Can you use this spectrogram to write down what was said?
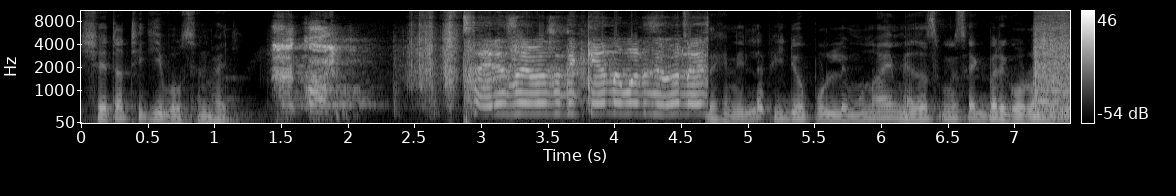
সেটা ঠিকই বলছেন ভাই। হ্যাঁ, দেখেন ভিডিও পড়লে মনে হয় মেজাজ মেজাজ একবারে গরম হবে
